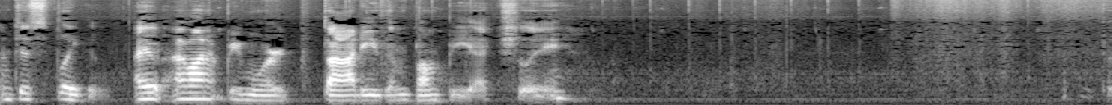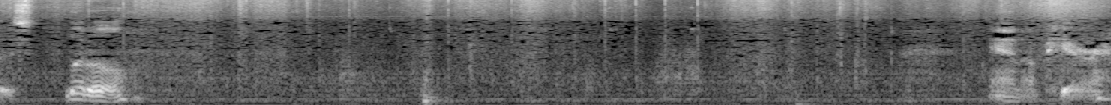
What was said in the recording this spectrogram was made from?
I'm just like, I, I want it to be more dotty than bumpy actually. Those little and up here.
